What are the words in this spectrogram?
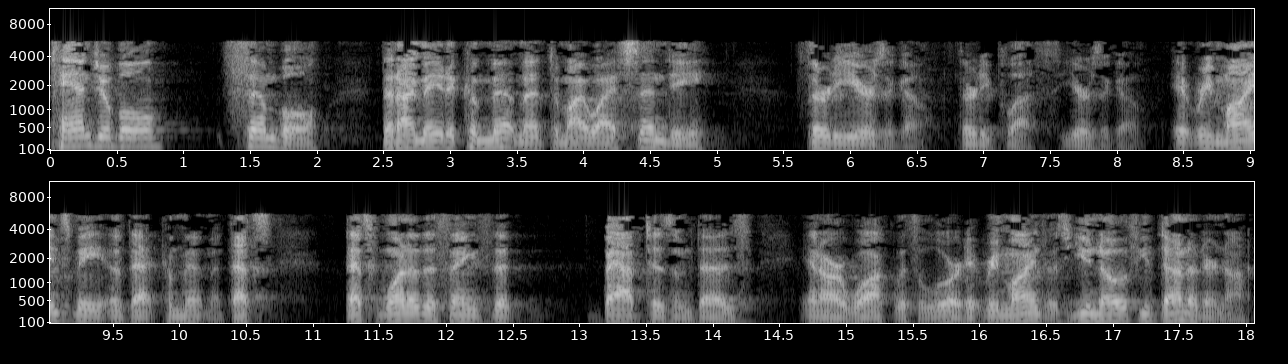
tangible symbol that I made a commitment to my wife Cindy 30 years ago, 30 plus years ago. It reminds me of that commitment. That's, that's one of the things that baptism does in our walk with the Lord. It reminds us, you know if you've done it or not.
